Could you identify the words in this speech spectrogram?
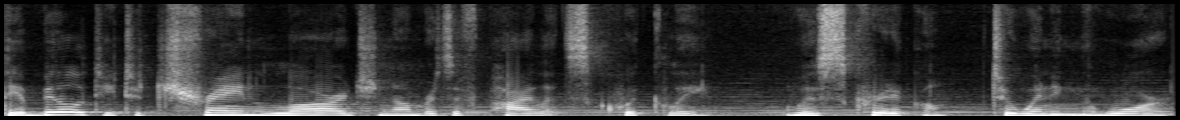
the ability to train large numbers of pilots quickly was critical to winning the war.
